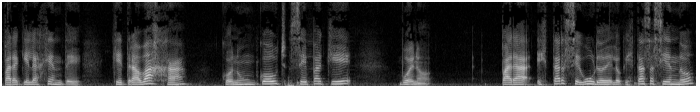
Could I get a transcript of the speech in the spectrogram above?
para que la gente que trabaja con un coach sepa que, bueno, para estar seguro de lo que estás haciendo,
